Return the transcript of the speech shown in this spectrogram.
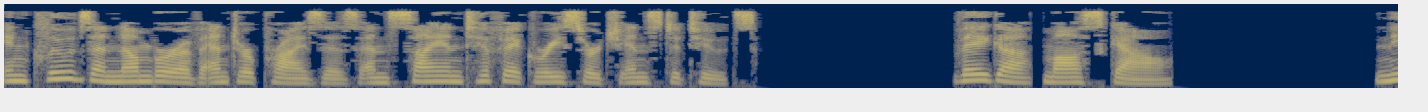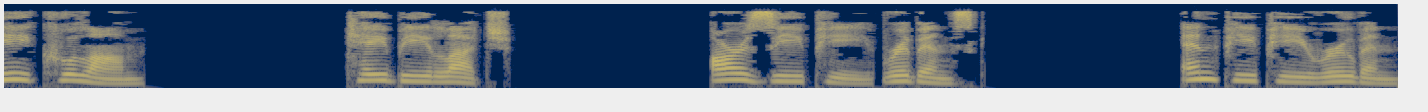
Includes a number of enterprises and scientific research institutes. Vega, Moscow. Ni Kulon. KB Luch. RZP Rybinsk. NPP Rubin.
